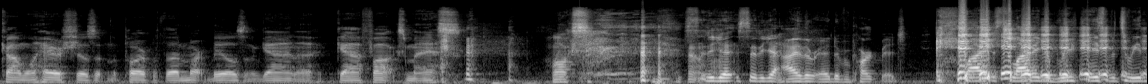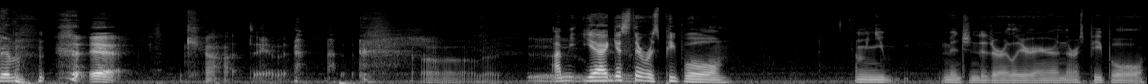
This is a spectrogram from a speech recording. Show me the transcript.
Kamala Harris shows up in the park with unmarked bills and a guy in a Guy Fawkes mask. Hawks. sitting at sitting at either end of a park bench, slide, sliding a briefcase between them. yeah. God damn it. Oh, I mean, yeah, I guess there was people. I mean, you mentioned it earlier, Aaron. There was people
